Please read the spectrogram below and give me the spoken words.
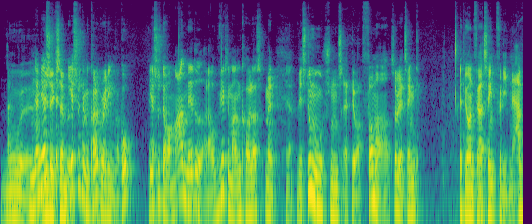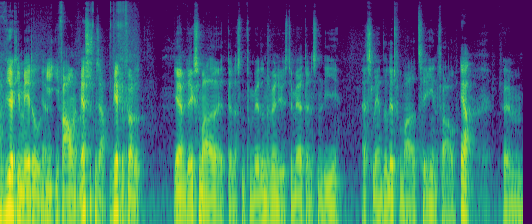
Nu, øh, Jamen, jeg, synes, eksempel. det, jeg synes nemlig, color grading var god. Jeg synes, den var meget mættet, og der var virkelig mange colors, men ja. Ja. hvis du nu synes, at det var for meget, så vil jeg tænke, at det var en færre ting, fordi den er virkelig mættet ja. Ja. i, i farverne. Men jeg synes, den ser virkelig flot ud. Ja, men det er ikke så meget, at den er sådan formættet nødvendigvis. Det er mere, at den er sådan lige er slantet lidt for meget til en farve. Ja. Øhm,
